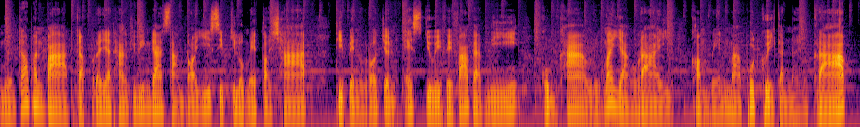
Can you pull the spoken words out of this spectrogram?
549,000 บาท กับระยะทางที่วิ่งได้ 320 กิโลเมตรต่อชาร์จ ที่เป็นรถยนต์ SUV ไฟฟ้าแบบนี้ คุ้มค่าหรือไม่อย่างไร คอมเมนต์มาพูดคุยกันหน่อยนะครับ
